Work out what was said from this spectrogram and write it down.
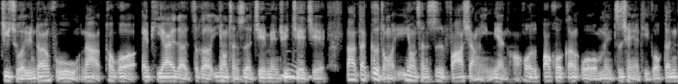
基础的云端服务，那透过 API 的这个应用程式的界面去接接，嗯、那在各种应用程式发想里面哈，或者包括刚我们之前也提过，跟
